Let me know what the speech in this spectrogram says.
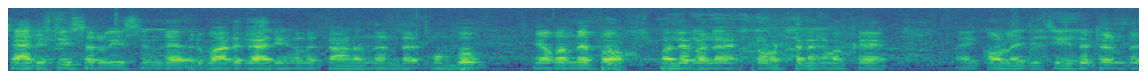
ചാരിറ്റി സർവീസിന്റെ ഒരുപാട് കാര്യങ്ങൾ കാണുന്നുണ്ട്. മുമ്പും ഞാൻ വന്നപ്പോൾ പല പല പ്രവർത്തനങ്ങളൊക്കെ കോളേജ് ചെയ്തിട്ടുണ്ട്.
